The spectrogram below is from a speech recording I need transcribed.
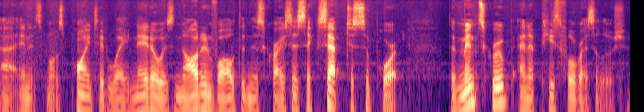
uh, in its most pointed way. NATO is not involved in this crisis except to support the Minsk group and a peaceful resolution.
